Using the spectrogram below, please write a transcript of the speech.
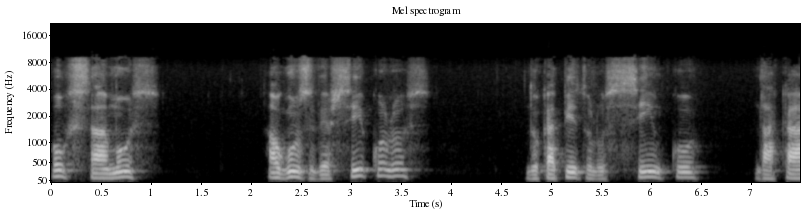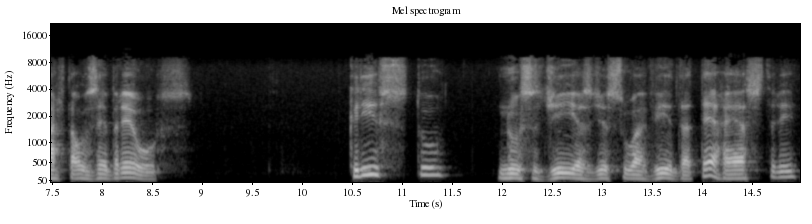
Ouçamos alguns versículos do capítulo 5 da carta aos Hebreus. Cristo, nos dias de sua vida terrestre,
